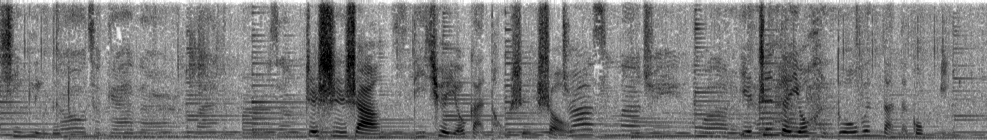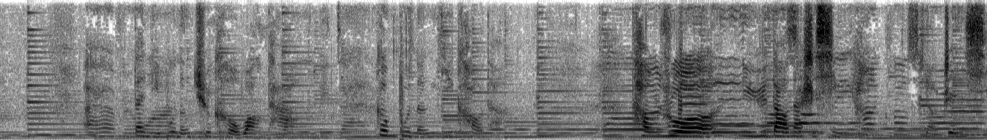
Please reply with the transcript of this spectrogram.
心灵的独自。这世上的确有感同身受，也真的有很多温暖的共鸣。但你不能去渴望它，更不能依靠它。倘若你遇到那是幸运，要珍惜；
